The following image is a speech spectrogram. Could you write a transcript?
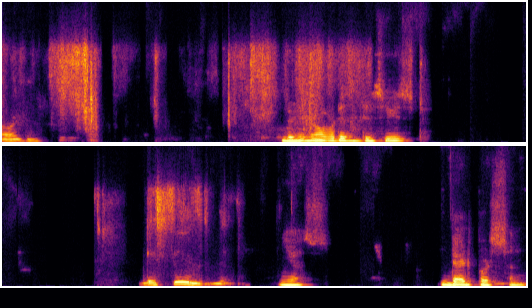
okay. Do you know what is deceased? Deceased. Yes. Dead person.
